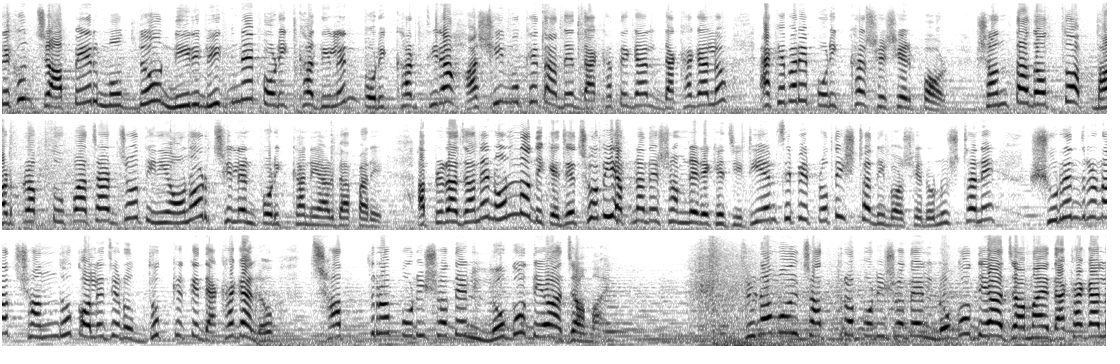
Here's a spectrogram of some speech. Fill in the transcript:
দেখুন, চাপের মধ্যেও নির্বিঘ্নে পরীক্ষা দিলেন। পরীক্ষার্থীরা হাসি মুখে তাদের দেখাতে গেল, দেখা গেল। একেবারে পরীক্ষা শেষের পর শান্তা দত্ত, ভারপ্রাপ্ত উপাচার্য, তিনি অনর ছিলেন পরীক্ষা নেওয়ার ব্যাপারে। আপনারা জানেন, অন্যদিকে যে ছবি আপনাদের সামনে রেখেছি, টিএমসিপির প্রতিষ্ঠা দিবসের অনুষ্ঠানে সুরেন্দ্রনাথ সান্ধ্য কলেজের অধ্যক্ষকে দেখা গেল ছাত্র পরিষদের লোগো দেওয়া জামায়। তৃণমূল ছাত্র পরিষদের লোগো দেওয়া জামায় দেখা গেল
